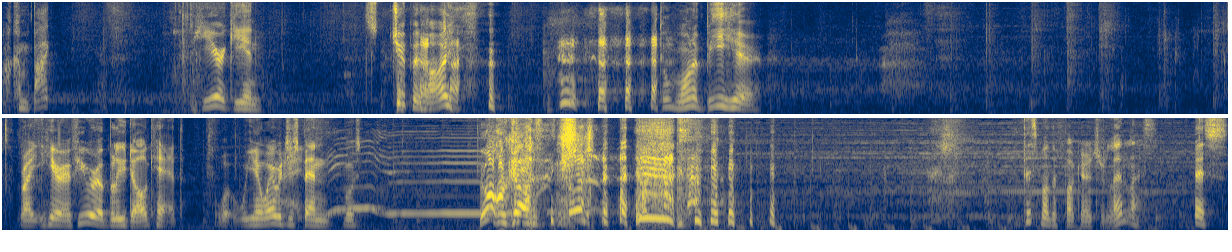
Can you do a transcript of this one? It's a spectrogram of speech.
I'll come back here again. Stupid house. Don't want to be here. Right here, if you were a blue dog head, wh- you know where would you spend most? Oh god! this motherfucker is relentless. This.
